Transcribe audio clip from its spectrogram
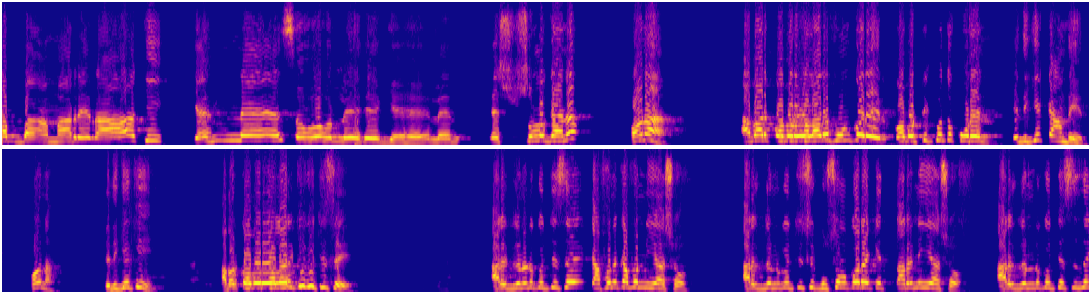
আব্বা, আমারে রাখি। কেমনে চলে গেলেন? এ শুনলো গায় না? ও না? আবার কবরওয়ালারে ফোন করে, কবর ঠিক মতো করেন। এদিকে কাঁদের। ও না? এদিকে কি? আবার কবরওয়ালার কি করতেছে? আরেকজনের করতেছে কাফনে কাফন নিয়ে আসো। আরেকজনের করতেছে গোসল করে তারে নিয়ে আসো। আরেকজনের করতেছে যে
